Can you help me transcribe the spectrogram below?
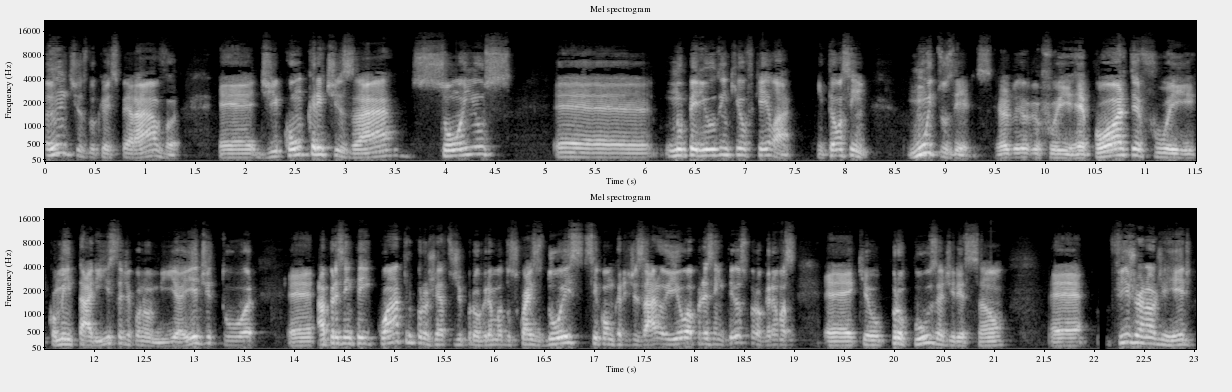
antes do que eu esperava, é, de concretizar sonhos é, no período em que eu fiquei lá. Então, assim, muitos deles. Eu, eu fui repórter, fui comentarista de economia, editor, é, apresentei quatro projetos de programa, dos quais dois se concretizaram, e eu apresentei os programas é, que eu propus à direção. É, fiz jornal de rede.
